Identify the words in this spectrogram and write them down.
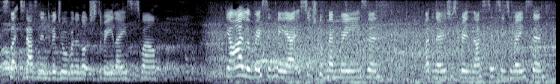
selected as an individual runner, not just the relays as well. Yeah, I love racing here. It's such good memories, and I don't know, it's just a really nice city to race in.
